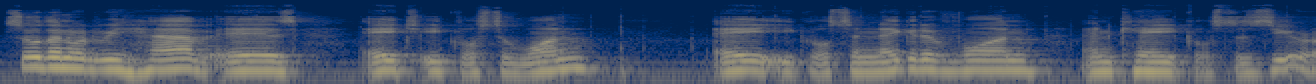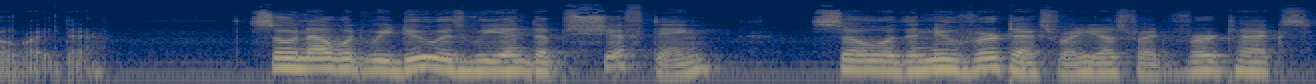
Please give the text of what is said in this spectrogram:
So then what we have is h equals to 1, a equals to negative 1, and k equals to 0 right there. So now what we do is we end up shifting. So the new vertex right here, let's write vertex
